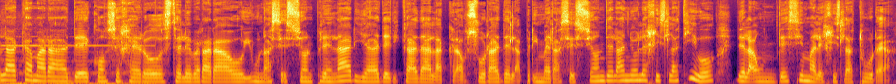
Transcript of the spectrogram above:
La Cámara de Consejeros celebrará hoy una sesión plenaria dedicada a la clausura de la primera sesión del año legislativo de la undécima legislatura.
